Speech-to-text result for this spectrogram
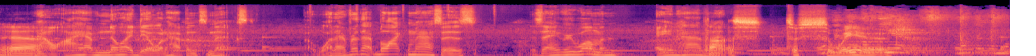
Yeah. Now, I have no idea what happens next, but whatever that black mass is, this angry woman ain't having it. That's just No te tengo weird. miedo. No te tengo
